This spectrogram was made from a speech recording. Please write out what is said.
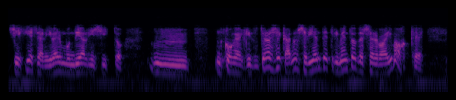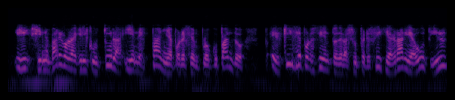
se hiciese a nivel mundial, insisto, mm, con agricultura de secano sería en detrimento de selva y bosque. Y, sin embargo, la agricultura, y en España, por ejemplo, ocupando el 15% de la superficie agraria útil,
